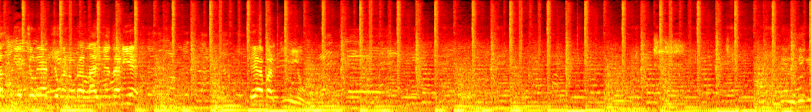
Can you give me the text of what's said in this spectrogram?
পাশ দিয়ে চলে যাচ্ছে মানে ওরা লাইনে দাঁড়িয়ে। এ আবার কি নিয়ম? দিদি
